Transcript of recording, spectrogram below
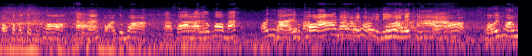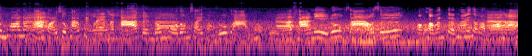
ของขวัญวันเกิดคุณพ่อค่ะ ใช่ไหมขอให้คุณพ่อ ค่ะ พ่ออ่ามมาเร็วพ่อมา พ่ออยู่ไหนมาคุณพ่ออ่านี่มาไงพ่ออยู่นี่พ่อมาเลยค่ะสวัสดีค่ะพ่อขออวยพรคุณพ่อนะคะ ค่ะขอให้สุขภาพแข็งแรงนะคะ เป็นร่มโพค่ะร่มไทรของลูกหลานค่ะนะคะนี่ลูกสาวซื้อของขวัญวันเกิดให้สำหรับพ่อนะ ค่ะ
